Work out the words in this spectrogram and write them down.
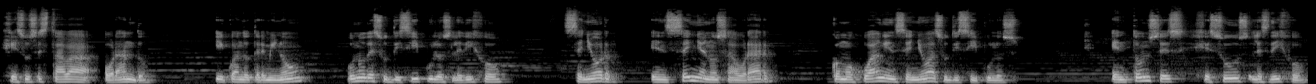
Jesús estaba orando y cuando terminó, uno de sus discípulos le dijo, Señor, enséñanos a orar como Juan enseñó a sus discípulos. Entonces Jesús les dijo,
